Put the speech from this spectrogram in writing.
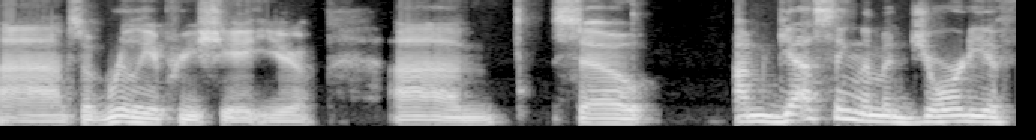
Um, so really appreciate you. Um, so I'm guessing the majority of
